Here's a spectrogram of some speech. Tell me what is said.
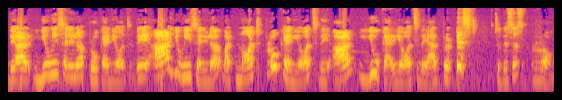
they are unicellular prokaryotes. They are unicellular but not prokaryotes. They are eukaryotes. They are protists. So this is wrong.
